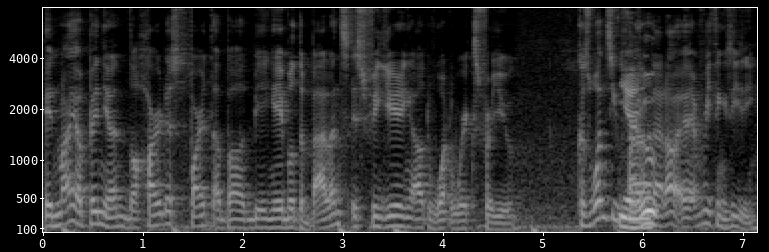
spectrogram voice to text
In my opinion, the hardest part about being able to balance is figuring out what works for you. Because once you Yeah. find that out, everything's easy.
